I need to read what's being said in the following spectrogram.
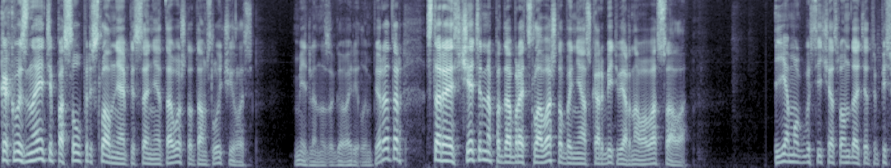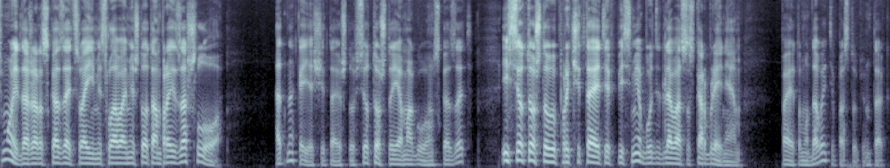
как вы знаете, посол прислал мне описание того, что там случилось», — медленно заговорил император, стараясь тщательно подобрать слова, чтобы не оскорбить верного вассала. «Я мог бы сейчас вам дать это письмо и даже рассказать своими словами, что там произошло. Однако я считаю, что все то, что я могу вам сказать, и все то, что вы прочитаете в письме, будет для вас оскорблением. Поэтому давайте поступим так».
